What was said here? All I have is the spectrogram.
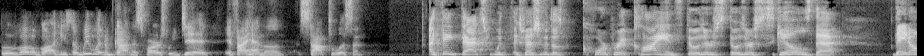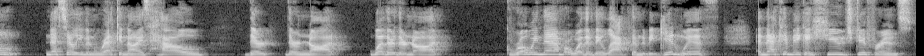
blah, blah, blah, blah, blah. He said, we wouldn't have gotten as far as we did if I hadn't stopped to listen. I think that's with, especially with those corporate clients, those are, those are skills that they don't necessarily even recognize how they're, they're not, whether they're not growing them or whether they lack them to begin with. And that can make a huge difference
